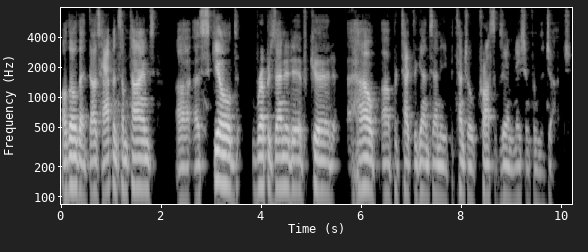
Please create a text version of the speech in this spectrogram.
Although that does happen sometimes, uh, a skilled representative could help uh, protect against any potential cross examination from the judge.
